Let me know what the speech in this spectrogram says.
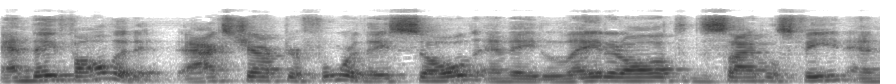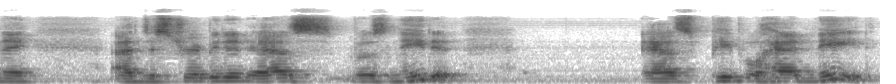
And they followed it. Acts chapter 4, they sold and they laid it all at the disciples' feet and they uh, distributed as was needed, as people had need.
